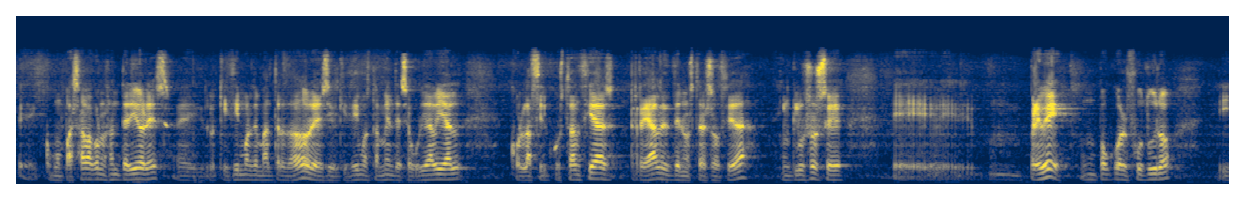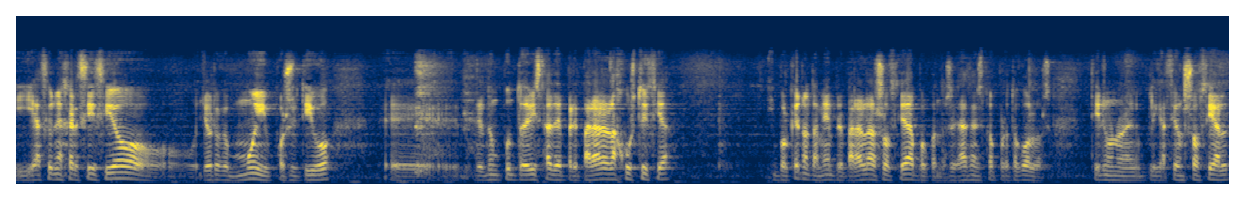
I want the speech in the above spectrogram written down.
eh, como pasaba con los anteriores, eh, lo que hicimos de maltratadores y el que hicimos también de seguridad vial, con las circunstancias reales de nuestra sociedad. Incluso se eh, prevé un poco el futuro y hace un ejercicio, yo creo que muy positivo, eh, desde un punto de vista de preparar a la justicia y, ¿por qué no también preparar a la sociedad? Porque cuando se hacen estos protocolos tiene una implicación social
